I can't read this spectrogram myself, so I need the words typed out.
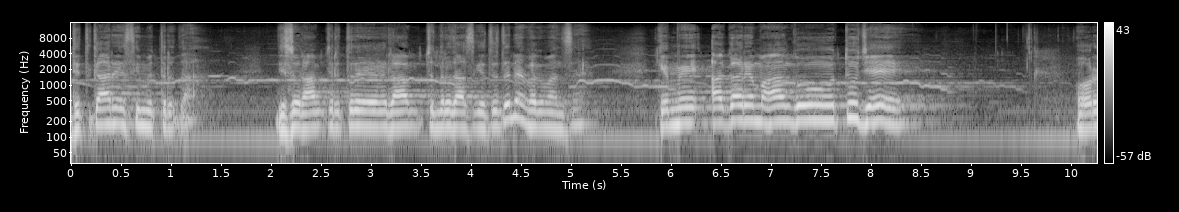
धितकार ऐसी मित्रता जिसको रामचरित्र रामचंद्र दास कहते थे ना, भगवान से कि मैं अगर मांगू तुझे और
